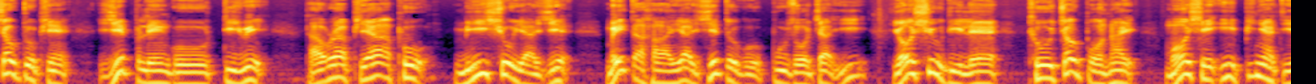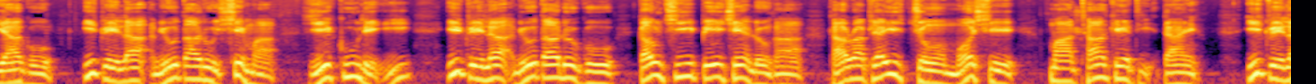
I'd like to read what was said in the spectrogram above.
ကြောက်တို့ဖြင့်ရစ်ပလင်ကိုတီ၍သာဝရဖျားအဖို့မိရှုရာရစ်မိတ္တဟာယရစ်တို့ကိုပူဇော်ကြ၏ယောရှုသည်လည်း ထိုကြောက်ပေါ်၌မောရှေ၏ပညတ်တရားကိုဣဒေလအမျိုးသားတို့ရှေ့မှရေးကူးလေ၏ဣဒေလအမျိုးသားတို့ကို ကောင်းချီးပေးခြင်းအလိုငှာဒါရဖျား၏ကျွန်မောရှေမှားထားခဲ့သည့်အတိုင်းဣဒေလ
